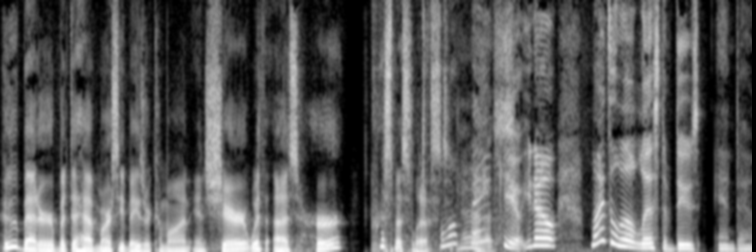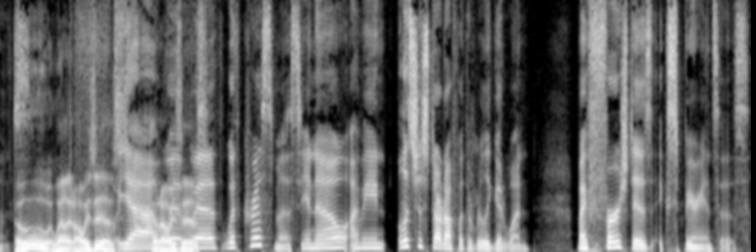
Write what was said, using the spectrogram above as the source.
who better but to have Marcy Baser come on and share with us her Christmas list? Well, Yes. thank you. You know, mine's a little list of do's and don'ts. Oh, well, it always is. Yeah, it always with, is. with with Christmas, you know. I mean, let's just start off with a really good one. My first is experiences.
